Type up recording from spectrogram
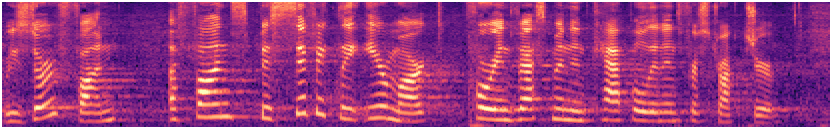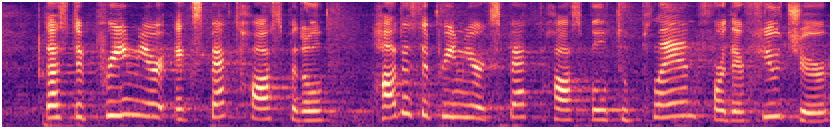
reserve fund, a fund specifically earmarked for investment in capital and infrastructure. Does the Premier expect hospital, how does the Premier expect hospital to plan for their future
